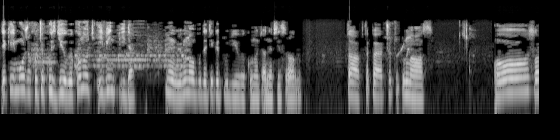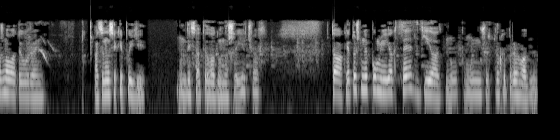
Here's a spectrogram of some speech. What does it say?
який може хоч якусь дію виконувати, і він піде. Ну, і воно буде тільки ту дію виконувати, а не всі сразу. Так, тепер, що тут у нас? О, сложноватий уровень. А це у нас який по ідеї? Ну, 10 ладно, у нас є час. Так, я точно не пам'ятаю, як це зробити. Ну, по-моєму, щось трохи пригадую.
